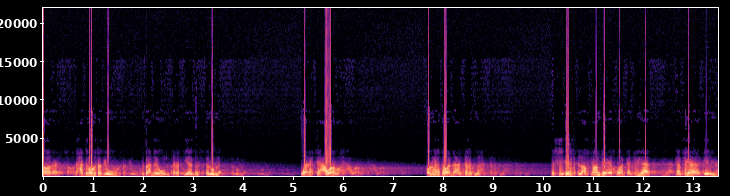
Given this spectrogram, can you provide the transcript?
شهر؟ لحد ما طب يوم. تبقى لنا يوم. ثلاث أيام بس. قالوا لا. ولا ساعة ولا لحظة قول له فتولى أنت هدمها الأصنام دي يا إخوة كان فيها كان فيها جن.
